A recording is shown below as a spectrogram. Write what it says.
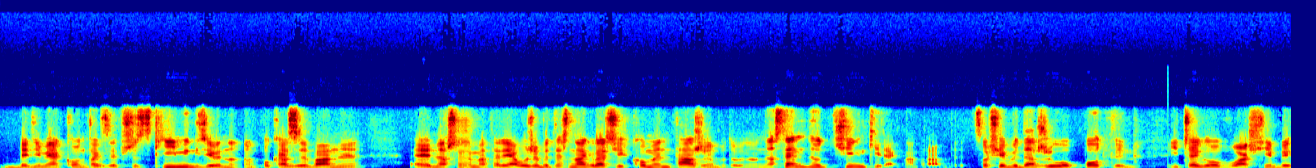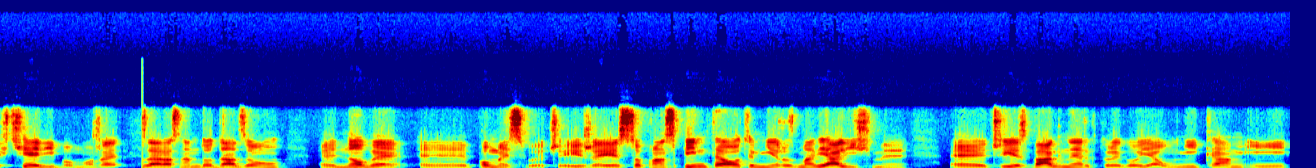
będzie miała kontakt ze wszystkimi, gdzie będą pokazywane e, nasze materiały, żeby też nagrać ich komentarze, bo to będą następne odcinki tak naprawdę. Co się wydarzyło po tym i czego właśnie by chcieli, bo może zaraz nam dodadzą e, nowe pomysły, czyli że jest Sopran Spinta, o tym nie rozmawialiśmy, czy jest Wagner, którego ja unikam i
